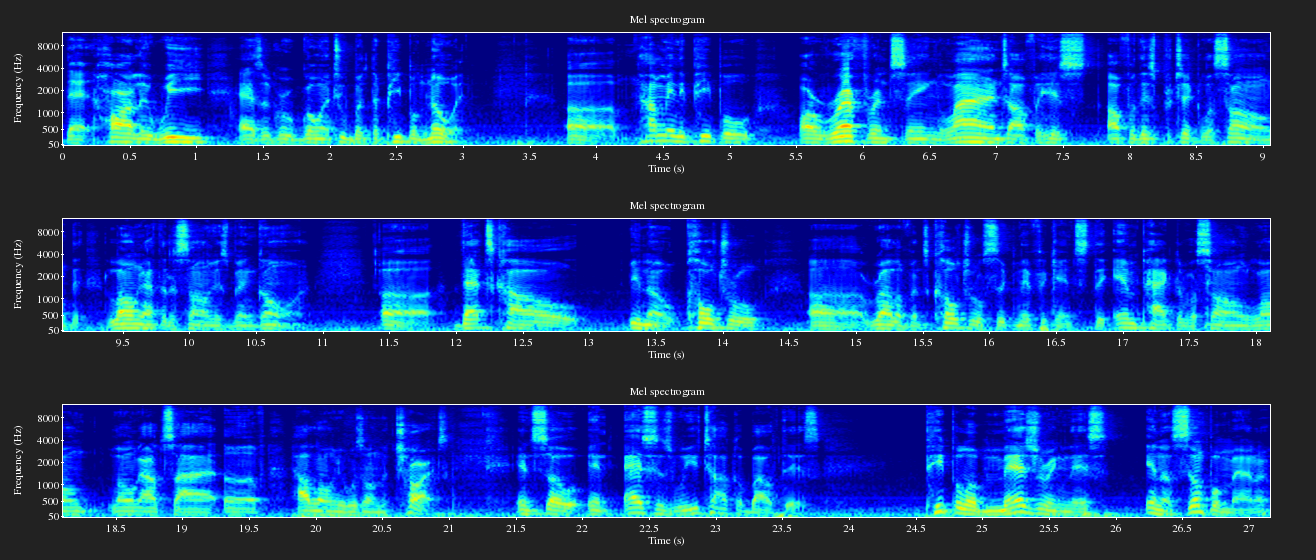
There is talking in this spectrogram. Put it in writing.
that hardly we as a group go into, but the people know it. Uh, how many people are referencing lines off of his off of this particular song that long after the song has been gone? Uh, that's called you know cultural uh, relevance, cultural significance, the impact of a song long long outside of how long it was on the charts. And so, in essence, when you talk about this, people are measuring this in a simple manner.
